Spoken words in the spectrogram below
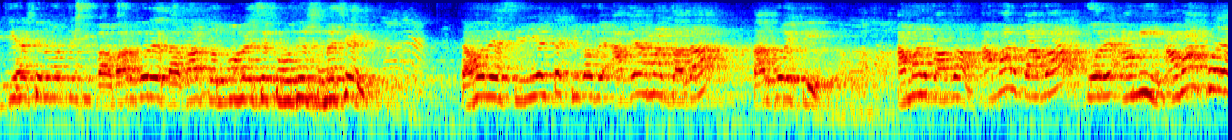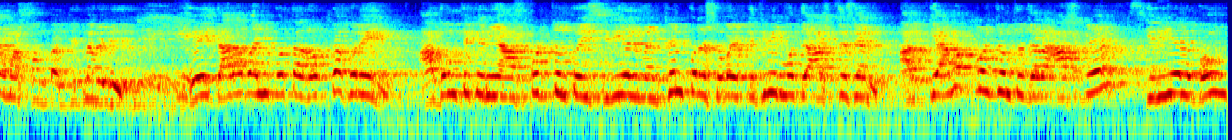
ইতিহাসের মধ্যে কি বাবার করে দাদার জন্ম হয়েছে কোনোদিন শুনেছেন? তাহলে সিরিয়ালটা কীভাবে আগে আমার দাদা, তারপরে কি? আমার বাবা আমার বাবা পরে আমি, আমার পরে আমার সন্তান, ঠিক না বেদি এই ধারাবাহিকতা রক্ষা করেই আদম থেকে নিয়ে আজ পর্যন্ত এই সিরিয়াল মেনটেন করে সবাই পৃথিবীর মধ্যে আসতেছেন। আর কেমন পর্যন্ত যারা আসবেন সিরিয়াল বঙ্গ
